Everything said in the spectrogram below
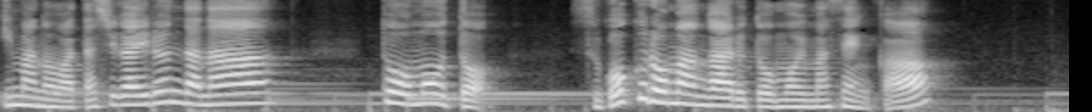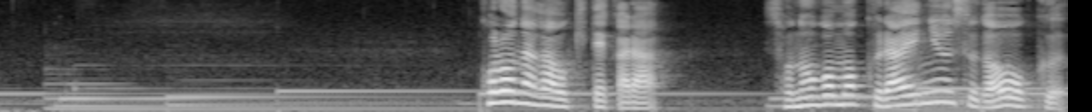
今の私がいるんだなと思うとすごくロマンがあると思いませんか？コロナが起きてからその後も暗いニュースが多く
